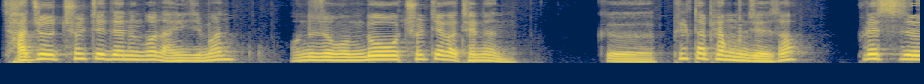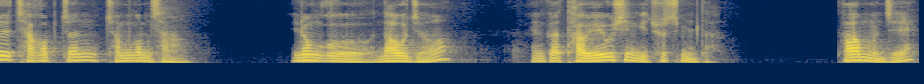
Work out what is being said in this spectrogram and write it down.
자주 출제되는 건 아니지만 어느 정도 출제가 되는 그 필답형 문제에서 프레스 작업 전 점검 사항 이런 거 나오죠. 그러니까 다 외우시는 게 좋습니다. 다음 문제.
